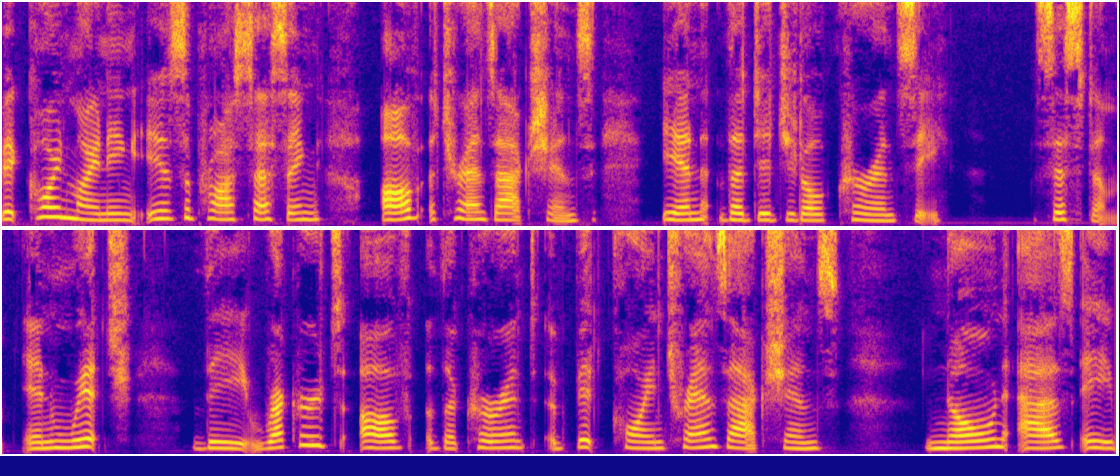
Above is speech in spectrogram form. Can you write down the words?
Bitcoin mining is the processing of transactions in the digital currency system in which the records of the current Bitcoin transactions known as a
